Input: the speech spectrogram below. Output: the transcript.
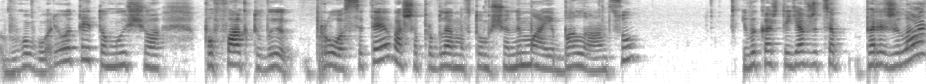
вговорювати, тому що по факту ви просите, ваша проблема в тому, що немає балансу. І ви кажете, я вже це пережила,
